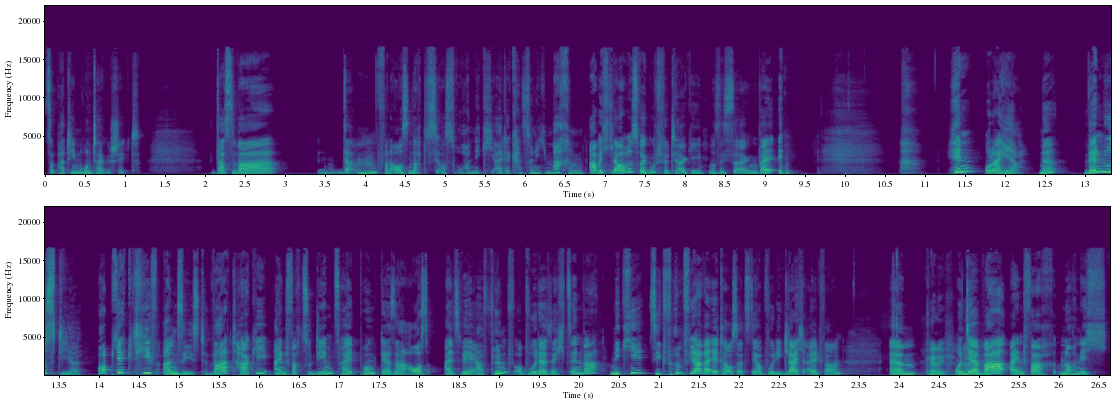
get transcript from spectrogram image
Deshalb hat er ihn runtergeschickt. Das war da, hm, von außen dachtest du auch so, oh Niki, Alter, kannst du nicht machen. Aber ich glaube, es war gut für Taki, muss ich sagen. Weil hin oder her, ne? Wenn du es dir objektiv ansiehst, war Taki einfach zu dem Zeitpunkt, der sah aus, als wäre er fünf, obwohl der 16 war. Niki sieht fünf Jahre älter aus als der, obwohl die gleich alt waren. Ähm, Kenne ich. und der war einfach noch nicht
